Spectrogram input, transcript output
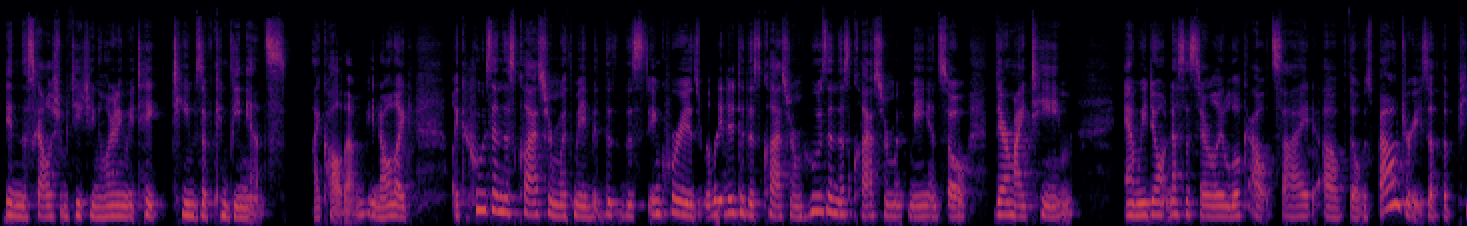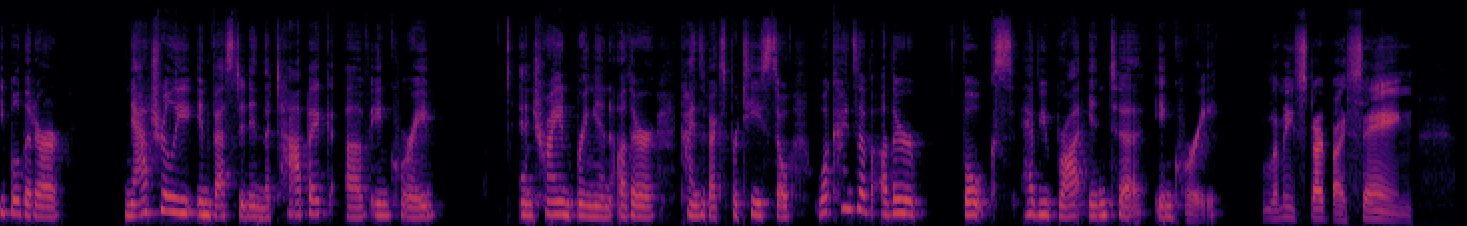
in the scholarship of teaching and learning we take teams of convenience I call them, you know, like like who's in this classroom with me? But th- this inquiry is related to this classroom. Who's in this classroom with me? And so they're my team and we don't necessarily look outside of those boundaries of the people that are naturally invested in the topic of inquiry and try and bring in other kinds of expertise. So, what kinds of other folks have you brought into inquiry? Let me start by saying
